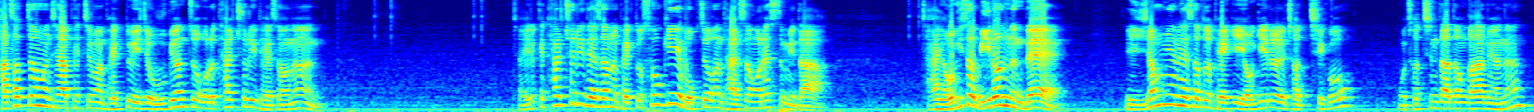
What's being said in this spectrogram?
다섯 점은 제압했지만 백도 이제 우변 쪽으로 탈출이 돼서는 자 이렇게 탈출이 돼서는 백도 소기의 목적은 달성을 했습니다. 자 여기서 밀었는데 이 정면에서도 백이 여기를 젖히고 뭐 젖힌다던가 하면은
